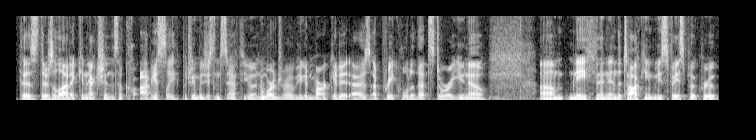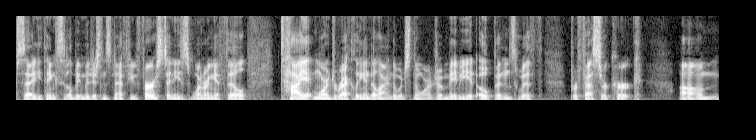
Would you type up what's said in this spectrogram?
because there's a lot of connections, obviously, between Magician's Nephew and Wardrobe. You could market it as a prequel to that story you know. Um, Nathan in the Talking Beast Facebook group said he thinks it'll be Magician's Nephew first, and he's wondering if they'll tie it more directly into Lion the Witch and the Wardrobe. Maybe it opens with Professor Kirk. Um,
